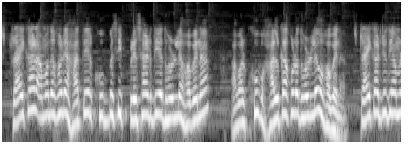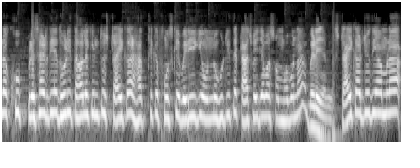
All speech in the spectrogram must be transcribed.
স্ট্রাইকার আমাদের ঘরে হাতের খুব বেশি প্রেসার দিয়ে ধরলে হবে না। আবার খুব হালকা করে ধরলেও হবে না। স্ট্রাইকার যদি আমরা খুব প্রেসার দিয়ে ধরি, তাহলে কিন্তু স্ট্রাইকার হাত থেকে ফোঁসকে বেরিয়ে গিয়ে অন্য ঘুটিতে টাচ হয়ে যাওয়ার সম্ভাবনা বেড়ে যাবে। স্ট্রাইকার যদি আমরা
